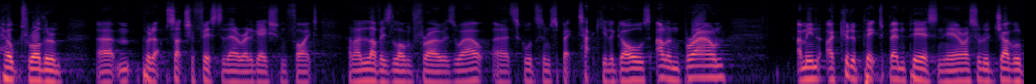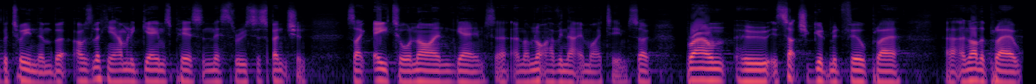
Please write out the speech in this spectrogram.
helped Rotherham uh, put up such a fist to their relegation fight. And I love his long throw as well. Uh, scored some spectacular goals. Alan Browne. I mean, I could have picked Ben Pearson here. I sort of juggled between them, but I was looking at how many games Pearson missed through suspension. It's like eight or nine games, uh, and I'm not having that in my team. So Browne, who is such a good midfield player, uh, another player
